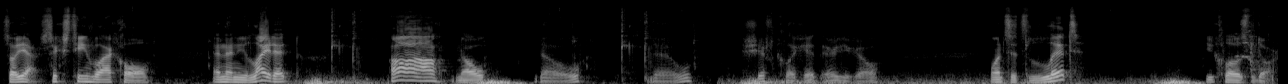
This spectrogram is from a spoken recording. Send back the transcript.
So yeah, 16 black coal. And then you light it. Ah, no, no, no. Shift click it. There you go. Once it's lit, you close the door.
